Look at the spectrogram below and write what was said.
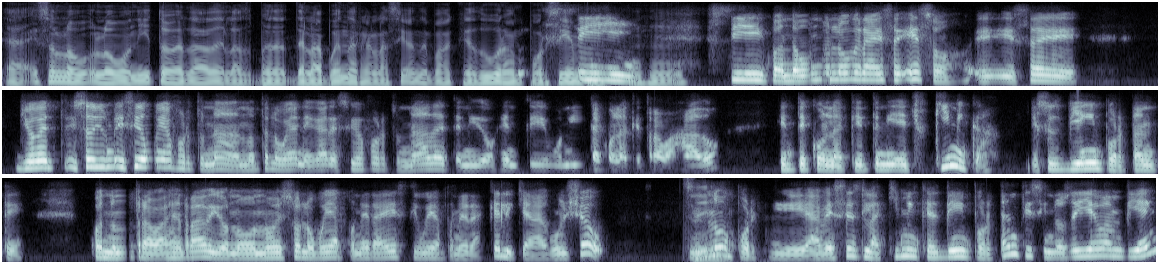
Ah, eso es lo, bonito, ¿verdad? De las, de las buenas relaciones, que duran por siempre. Sí, sí cuando uno logra ese, eso, e, ese yo he, soy, he sido muy afortunada, no te lo voy a negar, he sido afortunada, he tenido gente bonita con la que he trabajado, gente con la que he tenido, hecho química, eso es bien importante. Cuando uno trabaja en radio, no, no es solo voy a poner a este y voy a poner a aquel y que haga un show. No, porque a veces la química es bien importante y si no se llevan bien,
